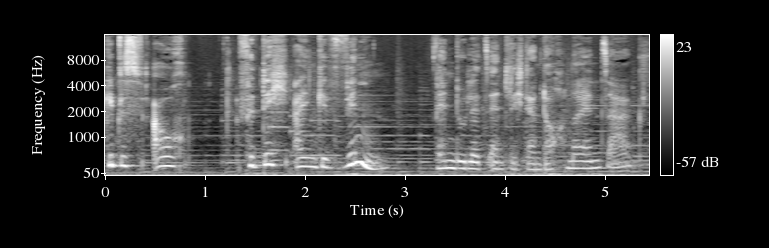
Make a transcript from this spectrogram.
gibt es auch für dich einen Gewinn, wenn du letztendlich dann doch Nein sagst?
